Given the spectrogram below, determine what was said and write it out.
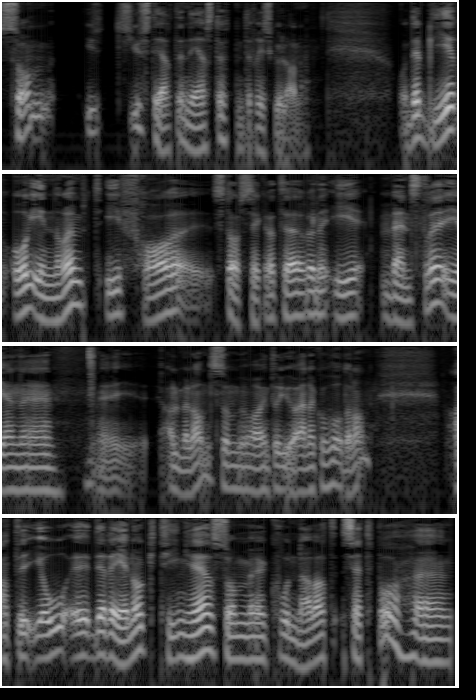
som justerte ned støtten til friskolene. Og Det blir òg innrømt fra statssekretærene i Venstre i en eh, Almeland som var intervjua NRK Hordaland, at jo, eh, det er nok ting her som eh, kunne ha vært sett på. Eh,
